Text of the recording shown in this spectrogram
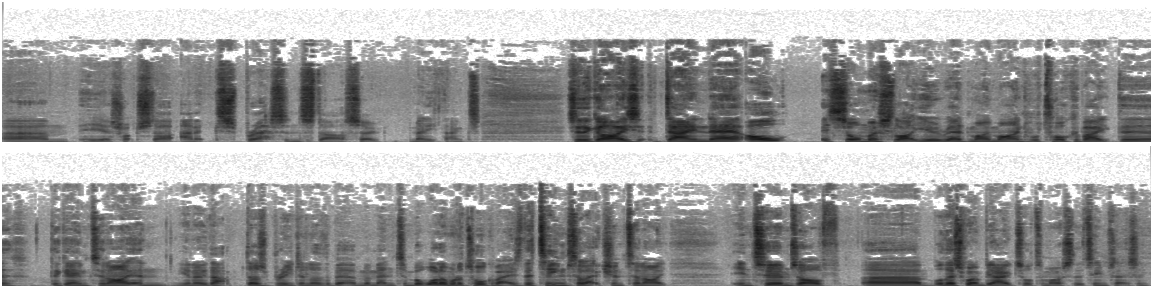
um, here, Shropshire Star and Express and Star. So many thanks to the guys down there. Oh, it's almost like you read my mind. We'll talk about the the game tonight, and you know that does breed another bit of momentum. But what I want to talk about is the team selection tonight. In terms of, um, well, this won't be out till tomorrow. So the team selection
